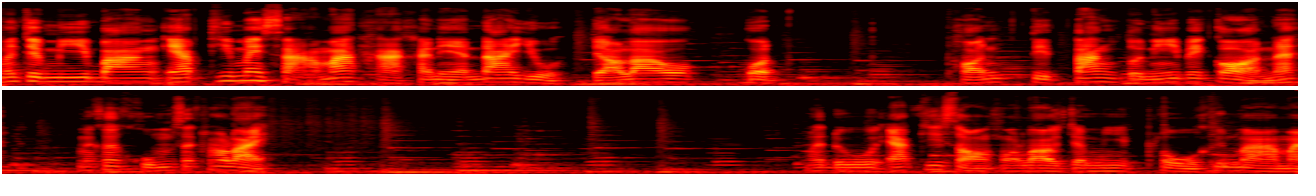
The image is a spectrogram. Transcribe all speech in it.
มันจะมีบางแอปที่ไม่สามารถหาคะแนนได้อยู่ เดี๋ยวเรากดถอนติดตั้งตัวนี้ไปก่อนนะ ไม่ค่อยคุ้มสักเท่าไหร่ มาดูแอปที่ 2 ของเราจะมีโผล่ขึ้นมาไหม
